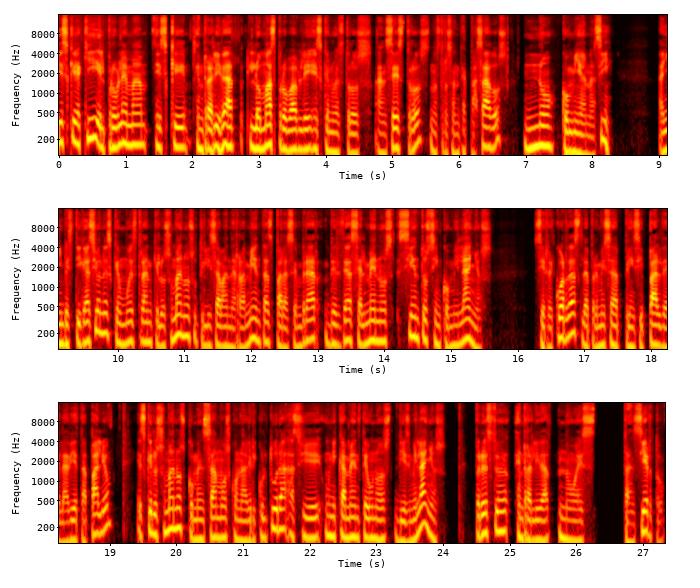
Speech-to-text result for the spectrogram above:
Y es que aquí el problema es que en realidad lo más probable es que nuestros ancestros, nuestros antepasados, no comían así. Hay investigaciones que muestran que los humanos utilizaban herramientas para sembrar desde hace al menos 105.000 años. Si recuerdas, la premisa principal de la dieta paleo es que los humanos comenzamos con la agricultura hace únicamente unos 10.000 años, pero esto en realidad no es tan cierto.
